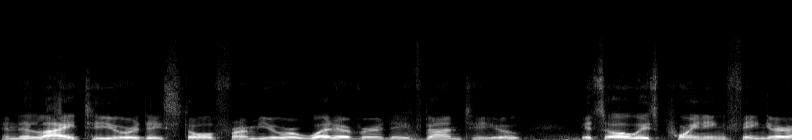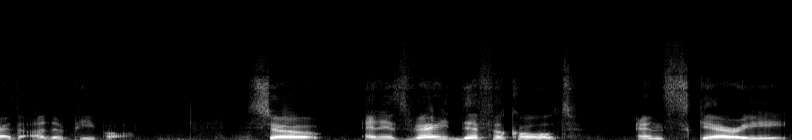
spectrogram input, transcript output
and they lied to you or they stole from you or whatever they've done to you. It's always pointing finger at other people. So, and it's very difficult and scary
